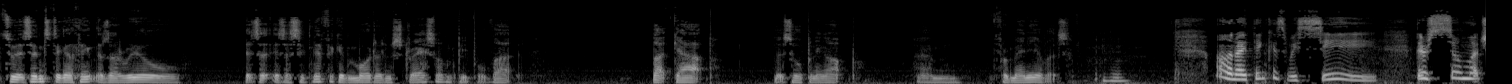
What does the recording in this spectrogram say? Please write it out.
so it's interesting. I think there's a real, it's a, it's a significant modern stress on people that that gap that's opening up um, for many of us. Mm-hmm. Well, and I think as we see, there's so much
